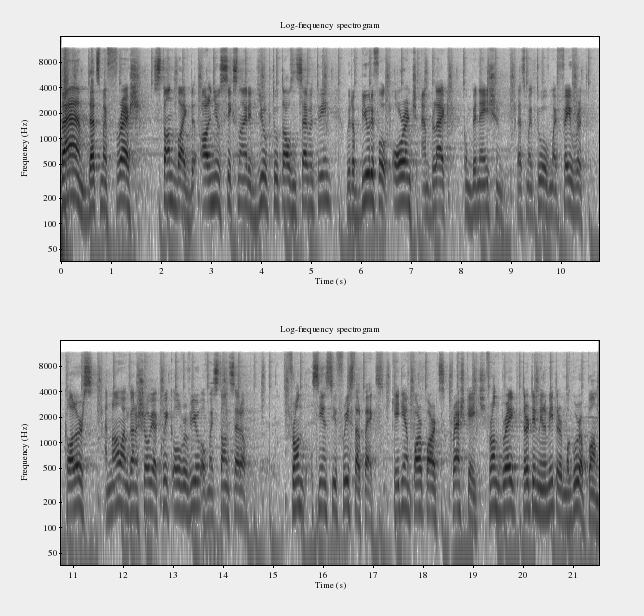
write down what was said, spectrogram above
Bam! That's my fresh stunt bike, the all-new 690 Duke 2017 with a beautiful orange and black combination. That's my two of my favorite colors. And now I'm gonna show you a quick overview of my stunt setup. Front CNC freestyle packs, KTM Power Parts crash cage, front brake 13mm Magura pump,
